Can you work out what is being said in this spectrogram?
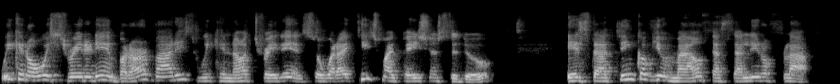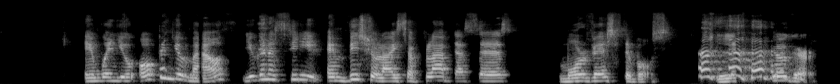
we can always trade it in, but our bodies, we cannot trade in. So, what I teach my patients to do is that think of your mouth as a little flap. And when you open your mouth, you're going to see and visualize a flap that says more vegetables, less sugar,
